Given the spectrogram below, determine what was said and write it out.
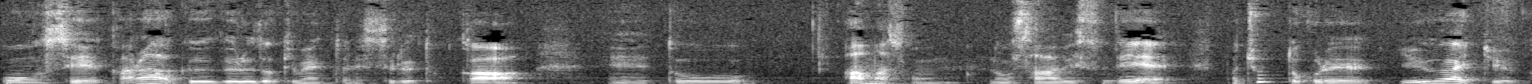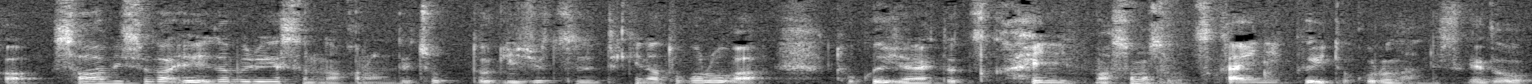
音声から Google ドキュメントにするとか、えっと、Amazon のサービスでちょっとこれ UI というかサービスが AWS の中なのでちょっと技術的なところが得意じゃないと使いに、まあ、そもそも使いにくいところなんですけど、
